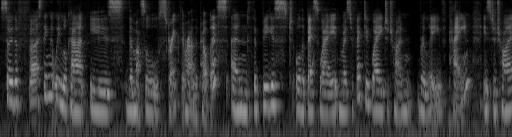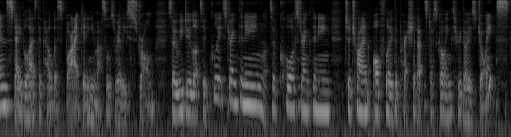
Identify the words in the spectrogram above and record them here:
So, the first thing that we look at is the muscle strength around the pelvis. And the biggest or the best way, most effective way to try and relieve pain is to try and stabilize the pelvis by getting your muscles really strong. So, we do lots of glute strengthening, lots of core strengthening to try and offload the pressure that's just going through those joints.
